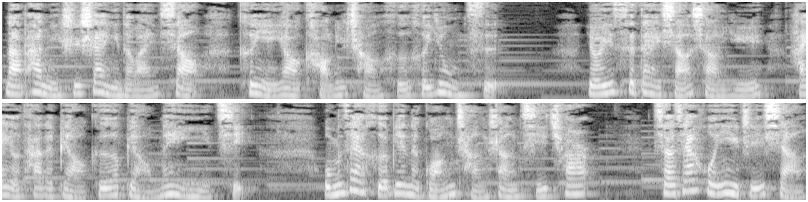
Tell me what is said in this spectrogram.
哪怕你是善意的玩笑，可也要考虑场合和用词。有一次带小小鱼还有他的表哥表妹一起，我们在河边的广场上骑圈儿，小家伙一直想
